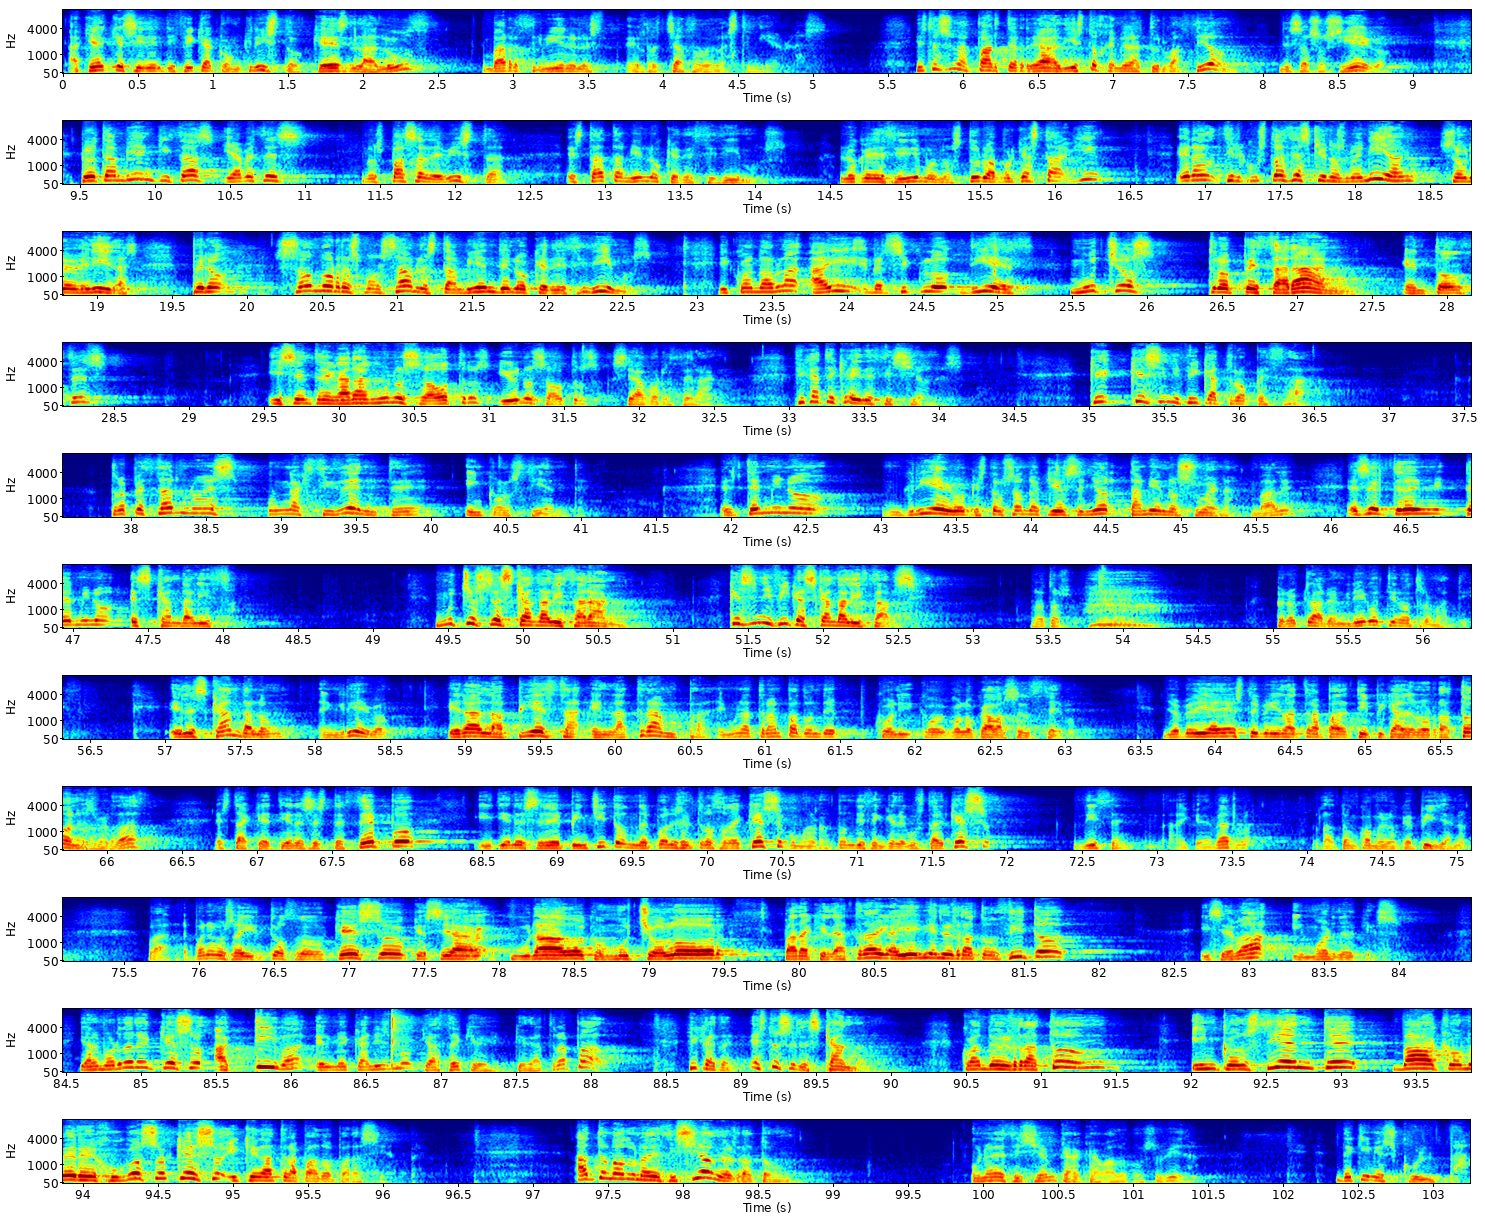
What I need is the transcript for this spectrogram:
Aquel que se identifica con Cristo, que es la luz, va a recibir el, rechazo de las tinieblas. Y esta es una parte real y esto genera turbación, desasosiego. Pero también quizás, y a veces nos pasa de vista, está también lo que decidimos lo que decidimos nos turba, porque hasta aquí eran circunstancias que nos venían sobrevenidas, pero somos responsables también de lo que decidimos. Y cuando habla ahí, versículo 10, muchos tropezarán entonces y se entregarán unos a otros y unos a otros se aborrecerán. Fíjate que hay decisiones. ¿Qué, qué significa tropezar? Tropezar no es un accidente inconsciente. El término griego que está usando aquí el Señor también nos suena, ¿vale? Es el término escandaliza. Muchos se escandalizarán. ¿Qué significa escandalizarse? Nosotros. Pero claro, en griego tiene otro matiz. El escándalo, en griego, era la pieza en la trampa, en una trampa donde colocabas el cebo. Yo veía esto y veía la trampa típica de los ratones, ¿verdad? Esta que tienes este cepo y tienes ese pinchito donde pones el trozo de queso, como el ratón dicen que le gusta el queso, dicen, hay que verlo, el ratón come lo que pilla, ¿no? Bueno, le ponemos ahí un trozo de queso que sea curado con mucho olor para que le atraiga y ahí viene el ratoncito y se va y muerde el queso. Y al morder el queso activa el mecanismo que hace que quede atrapado. Fíjate, esto es el escándalo. Cuando el ratón inconsciente va a comer el jugoso queso y queda atrapado para siempre. Ha tomado una decisión el ratón, una decisión que ha acabado con su vida. ¿De quién es culpa?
